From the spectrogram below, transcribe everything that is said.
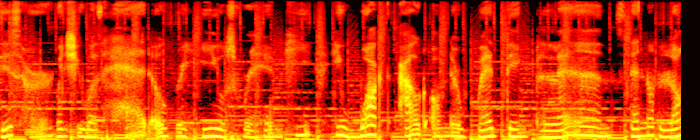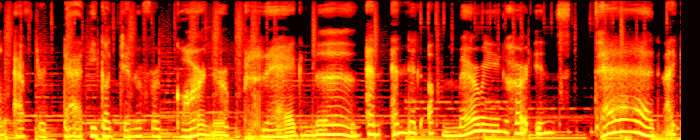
this her when she was head over heels for him. He he walked out on their wedding plans. Then not long after that, he got Jennifer Garner pregnant and ended up marrying her instead like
